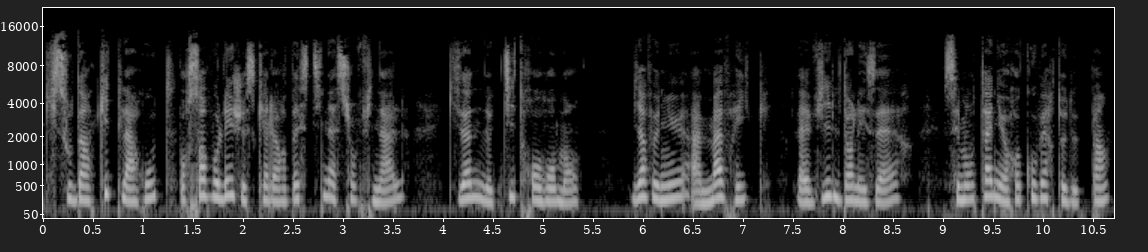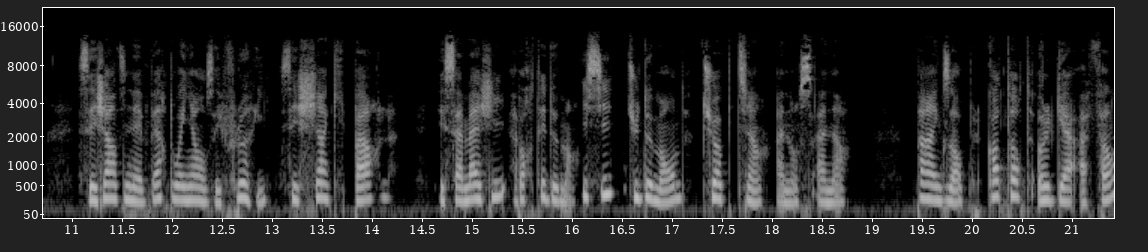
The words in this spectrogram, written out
qui soudain quitte la route pour s'envoler jusqu'à leur destination finale, qui donne le titre au roman. Bienvenue à Maverick, la ville dans les airs, ses montagnes recouvertes de pins, ses jardinets verdoyants et fleuris, ses chiens qui parlent, et sa magie à portée de main. Ici, tu demandes, tu obtiens, annonce Anna. Par exemple, quand tante Olga a faim,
